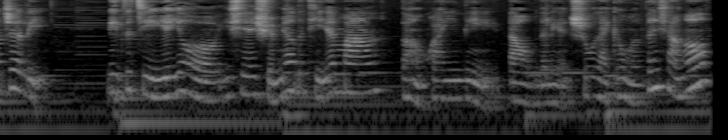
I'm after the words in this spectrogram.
到这里，你自己也有一些玄妙的体验吗？都很欢迎你到我们的脸书来跟我们分享哦。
